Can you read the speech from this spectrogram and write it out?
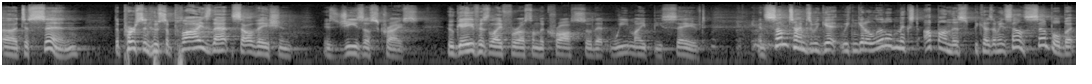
uh, to sin, the person who supplies that salvation, is Jesus Christ, who gave his life for us on the cross so that we might be saved. And sometimes we get we can get a little mixed up on this because I mean it sounds simple, but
